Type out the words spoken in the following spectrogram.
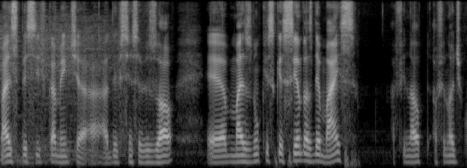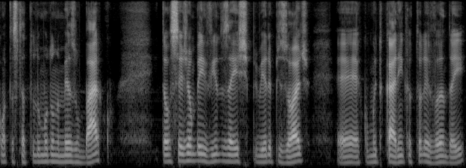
mais especificamente a, a deficiência visual, é, mas nunca esquecendo as demais. Afinal, afinal de contas, está todo mundo no mesmo barco. Então sejam bem-vindos a este primeiro episódio, é, com muito carinho que eu estou levando aí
